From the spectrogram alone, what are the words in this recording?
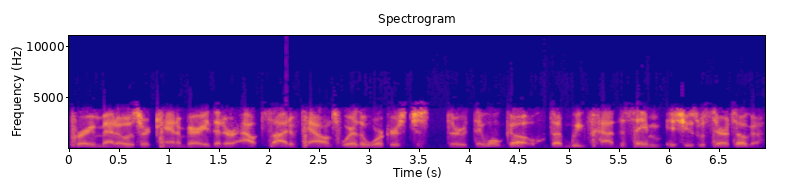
Prairie Meadows or Canterbury that are outside of towns where the workers just they they won't go. That we've had the same issues with Saratoga.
